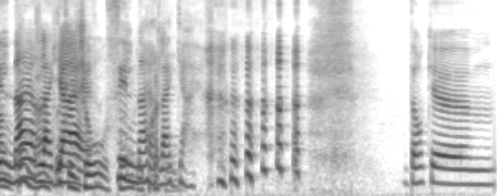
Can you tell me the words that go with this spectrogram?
c'est le nerf de la guerre. C'est le nerf de la guerre. Donc, euh,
